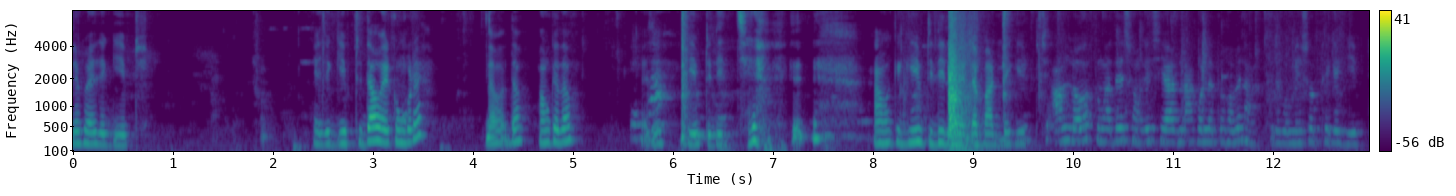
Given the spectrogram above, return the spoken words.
দেখো এই যে গিফট এই যে গিফট দাও এরকম করে। দাও দাও, আমাকে দাও। এই যে গিফট দিচ্ছে। আমাকে গিফট দিল, এটা বার্থডে গিফট আনলো, তোমাদের সঙ্গে শেয়ার না করলে তো হবে না, এরকম মেশোর থেকে গিফট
